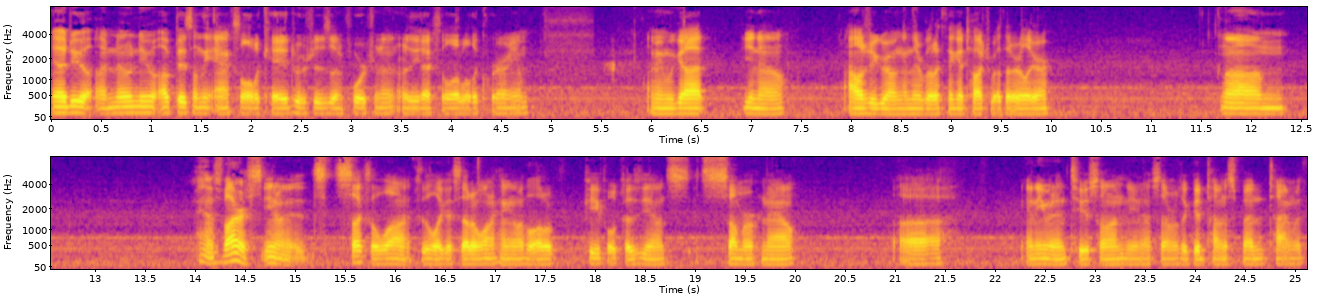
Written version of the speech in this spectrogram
Yeah, I do uh, no new updates on the axolotl cage, which is unfortunate, or the axolotl aquarium. I mean, we got, you know, algae growing in there, but I think I talked about that earlier. Um, man, this virus, you know, it sucks a lot, because like I said, I want to hang out with a lot of people, because, you know, it's, it's summer now. Uh, and even in Tucson, you know, summer's a good time to spend time with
